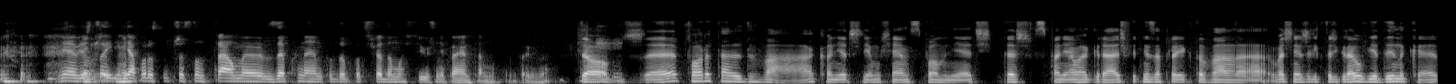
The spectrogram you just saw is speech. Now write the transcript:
Nie, wiesz Dobrze, co, no. ja po prostu przez tą traumę zepchnąłem to do podświadomości i już nie pamiętam o tym, także... Dobrze, Portal 2, koniecznie musiałem wspomnieć. Też wspaniała gra, świetnie zaprojektowana. Właśnie jeżeli ktoś grał w jedynkę,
